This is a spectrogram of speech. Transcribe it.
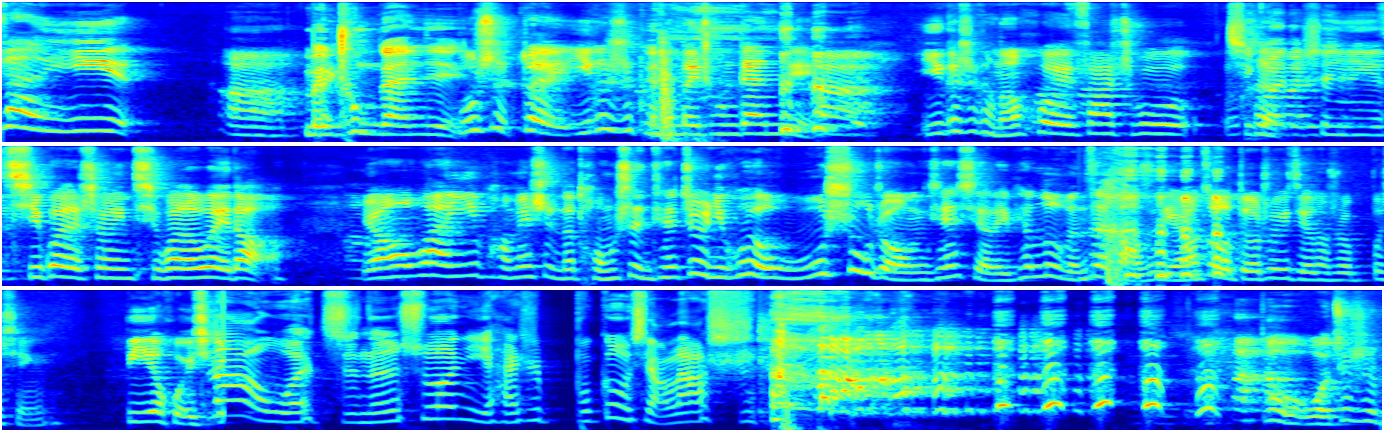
万一啊，没冲干净？不是对，一个是可能没冲干净，一个是可能会发出奇怪的声音，奇怪的声音、奇怪的味道。然后万一旁边是你的同事，你听，就是你会有无数种，你先写了一篇论文在脑子里，然后最后得出一个结论说不行，憋回去。那我只能说你还是不够想拉屎。不，我就是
